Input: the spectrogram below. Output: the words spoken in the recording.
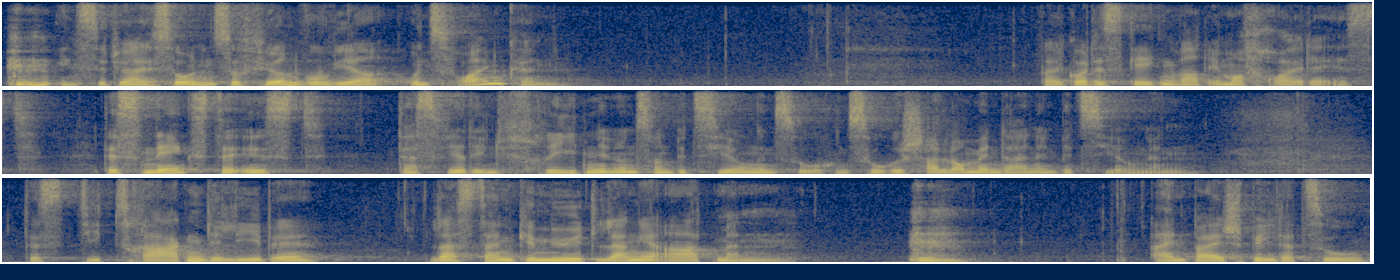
in Situationen zu führen, wo wir uns freuen können. Weil Gottes Gegenwart immer Freude ist. Das nächste ist, dass wir den Frieden in unseren Beziehungen suchen. Suche Shalom in deinen Beziehungen. Das, die tragende Liebe, lass dein Gemüt lange atmen. Ein Beispiel dazu.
